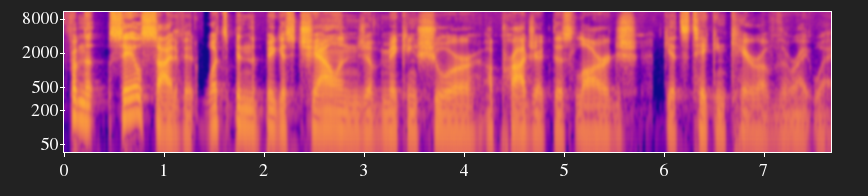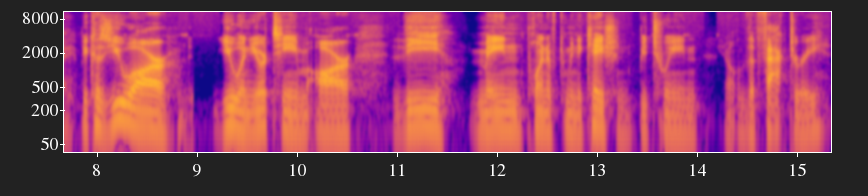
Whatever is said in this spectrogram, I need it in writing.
From the sales side of it, what's been the biggest challenge of making sure a project this large gets taken care of the right way because you are you and your team are the main point of communication between know the factory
